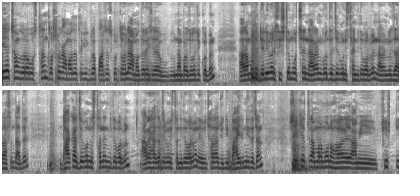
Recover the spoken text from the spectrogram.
এই হচ্ছে আমাদের অবস্থান। দর্শক, আমাদের থেকে এগুলো পারচেস করতে হলে আমাদের এই যে নাম্বার যোগাযোগ করবেন। আর আমাদের ডেলিভারি সিস্টেম হচ্ছে নারায়ণগঞ্জের যে কোনো স্থান নিতে পারবেন। নারায়ণগঞ্জ যারা আছেন তাদের ঢাকার যে কোনো স্থানে নিতে পারবেন। আড়াই হাজার যে কোনো স্থান নিতে পারবেন। এছাড়া যদি বাইরে নিতে চান সেই ক্ষেত্রে আমার মনে হয় আমি ফিফটি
